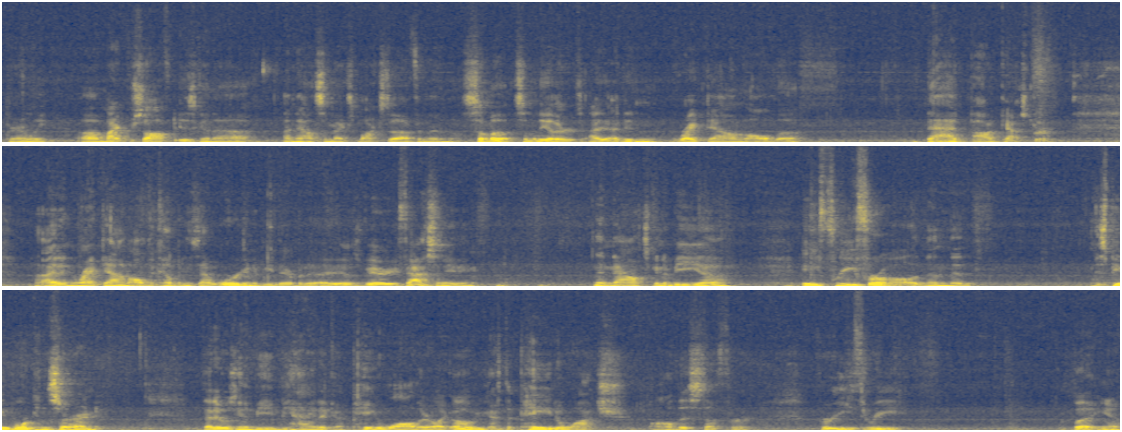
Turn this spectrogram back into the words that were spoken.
Apparently, uh, Microsoft is going to announce some Xbox stuff, and then some of some of the other. I, I didn't write down all the bad podcaster. I didn't write down all the companies that were going to be there, but it, it was very fascinating. And now it's going to be uh, a free for all, and then the because people were concerned that it was going to be behind like a paywall. They're like, oh, you have to pay to watch all this stuff for for E3. But you know,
